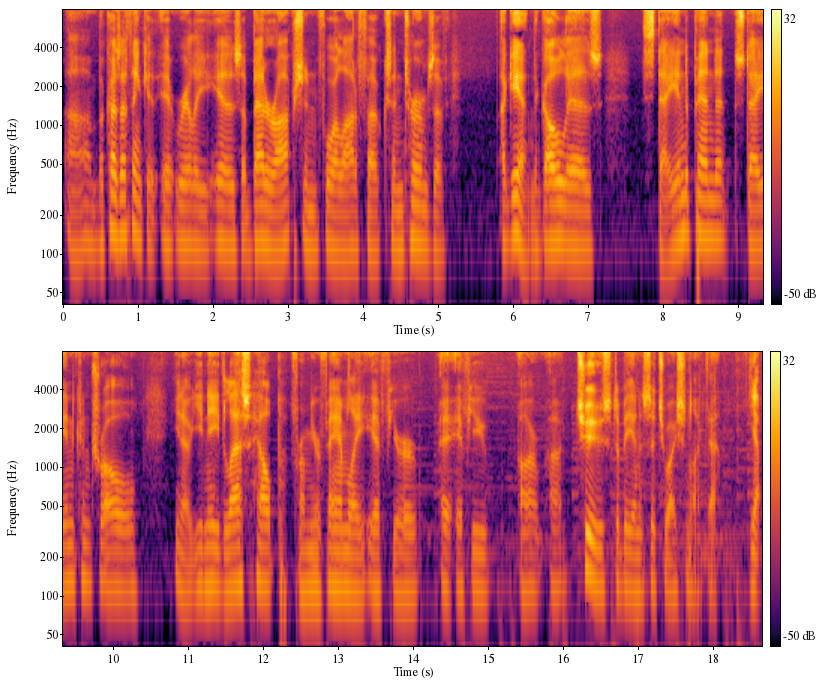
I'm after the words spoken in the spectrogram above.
Um, because I think it, it really is a better option for a lot of folks in terms of, again, the goal is stay independent, stay in control. You know, you need less help from your family if you're if you are uh, choose to be in a situation like that. Yep,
